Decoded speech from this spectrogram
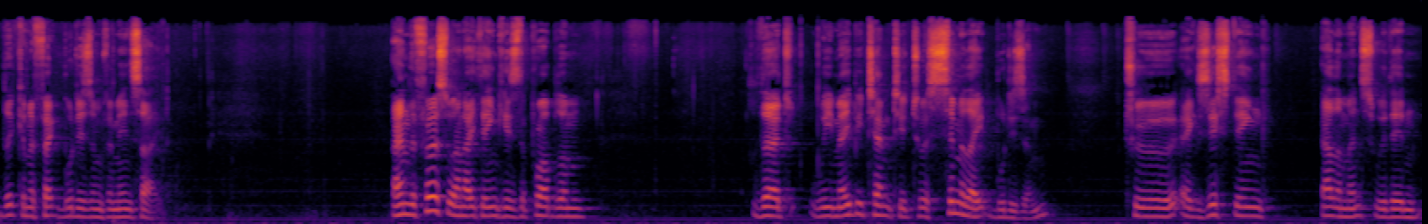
that can affect Buddhism from inside. And the first one, I think, is the problem that we may be tempted to assimilate Buddhism to existing elements within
